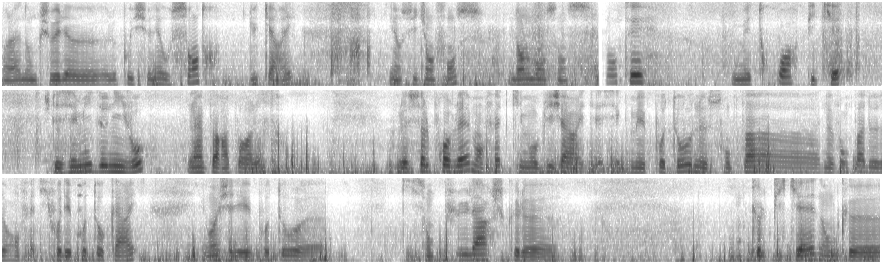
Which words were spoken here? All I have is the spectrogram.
Voilà, donc je vais le, positionner au centre du carré et ensuite j'enfonce dans le bon sens. Planter mes trois piquets, je les ai mis de niveau, l'un par rapport à l'autre. Le seul problème en fait qui m'oblige à arrêter, c'est que mes poteaux ne sont pas ne vont pas dedans en fait. Il faut des poteaux carrés. Et moi j'ai des poteaux euh, qui sont plus larges que le que le piquet. Donc euh,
